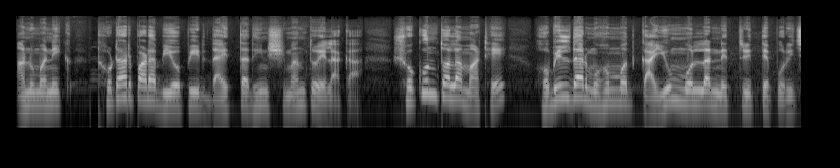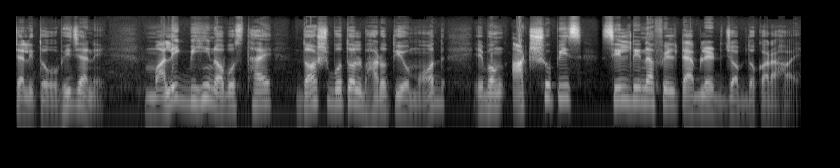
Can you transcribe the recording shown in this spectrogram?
আনুমানিক ঠোটারপাড়া বিওপির দায়িত্বাধীন সীমান্ত এলাকা শকুন্তলা মাঠে হবিলদার মোহাম্মদ কাইয়ুম মোল্লার নেতৃত্বে পরিচালিত অভিযানে মালিকবিহীন অবস্থায় দশ বোতল ভারতীয় মদ এবং আটশো পিস সিলডিনাফিল ট্যাবলেট জব্দ করা হয়।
